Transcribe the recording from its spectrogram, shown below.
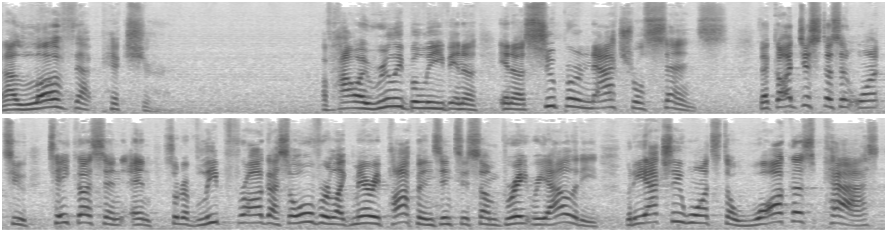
And I love that picture of how I really believe in a, in a supernatural sense that God just doesn't want to take us and, and sort of leapfrog us over like Mary Poppins into some great reality, but He actually wants to walk us past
